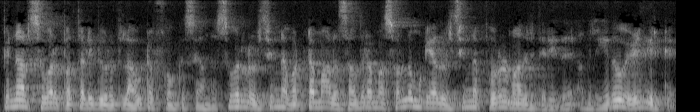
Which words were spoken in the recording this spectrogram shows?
பின்னால் சுவர் பத்தடி தூரத்தில் அவுட் ஆஃப் ஃபோக்கஸ் அந்த சுவரில் ஒரு சின்ன வட்டமாக இல்லை சதுரமாக சொல்ல முடியாத ஒரு சின்ன பொருள் மாதிரி தெரியுது. அதில் ஏதோ எழுதியிருக்கு.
